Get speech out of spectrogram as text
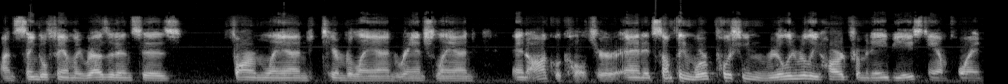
on single family residences, farmland, timberland, ranch land, and aquaculture. And it's something we're pushing really, really hard from an ABA standpoint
